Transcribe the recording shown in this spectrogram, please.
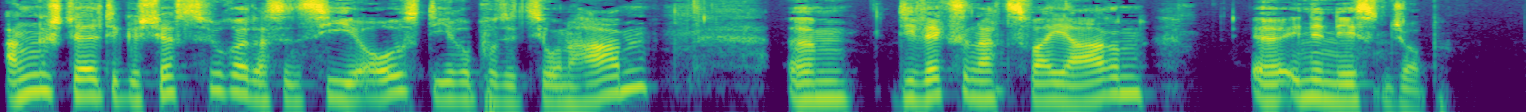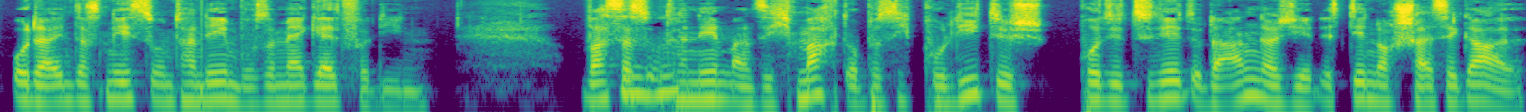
angestellte Geschäftsführer, das sind CEOs, die ihre Position haben. Ähm, die wechseln nach zwei Jahren äh, in den nächsten Job oder in das nächste Unternehmen, wo sie mehr Geld verdienen. Was das mhm. Unternehmen an sich macht, ob es sich politisch positioniert oder engagiert, ist denen noch scheißegal.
